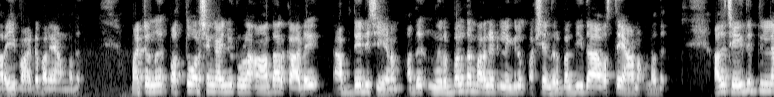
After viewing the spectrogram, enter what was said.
അറിയിപ്പായിട്ട് പറയാനുള്ളത്. മറ്റൊന്ന് പത്ത് വർഷം കഴിഞ്ഞിട്ടുള്ള ആധാർ കാർഡ് അപ്ഡേറ്റ് ചെയ്യണം. അത് നിർബന്ധം പറഞ്ഞിട്ടില്ലെങ്കിലും പക്ഷേ നിർബന്ധിതാവസ്ഥയാണ് ഉള്ളത്. അത് ചെയ്തിട്ടില്ല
